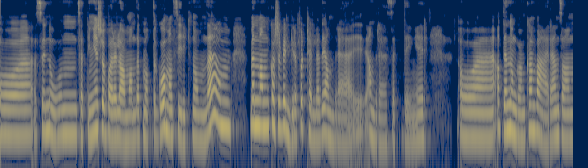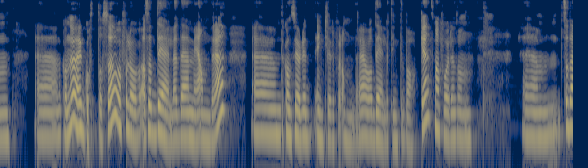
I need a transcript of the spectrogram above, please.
og så i noen setninger så bare lar man det på en måte gå, man sier ikke noe om det. Om, men man kanskje velger å fortelle det i andre, i andre settinger. Og eh, at det noen gang kan være en sånn eh, Det kan jo være godt også å få lov Altså dele det med andre. Eh, det kan også gjøre det enklere for andre å dele ting tilbake, så man får en sånn Så det,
